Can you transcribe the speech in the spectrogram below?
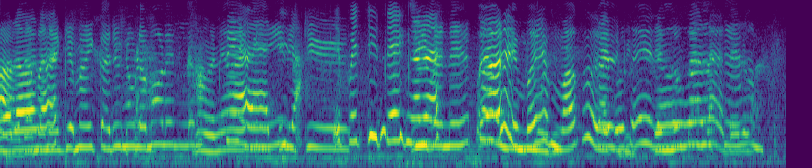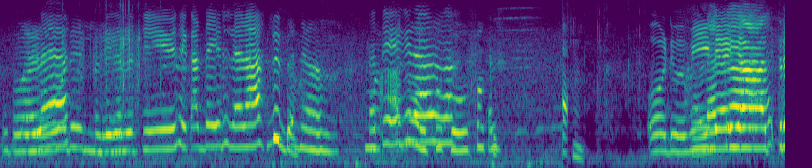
ആദാമനഗ്യമായി കരുണുള്ള ഒടുവിലെ യാത്ര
